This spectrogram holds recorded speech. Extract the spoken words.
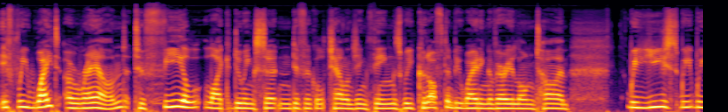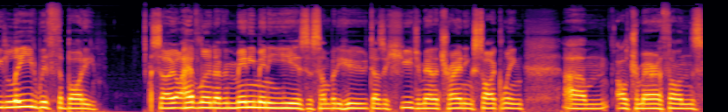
if we wait around to feel like doing certain difficult, challenging things, we could often be waiting a very long time. We use we, we lead with the body. So I have learned over many, many years as somebody who does a huge amount of training, cycling, um, ultra marathons,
